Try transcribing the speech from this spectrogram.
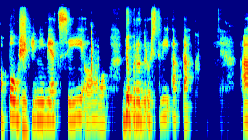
o pouštění hm. věcí, o dobrodružství a tak. A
